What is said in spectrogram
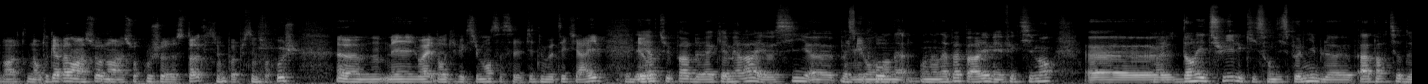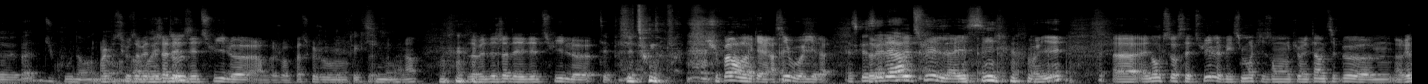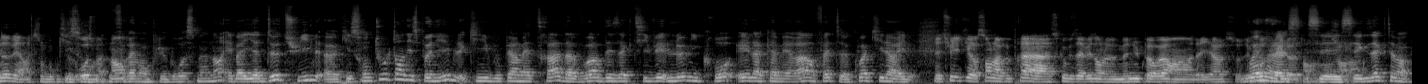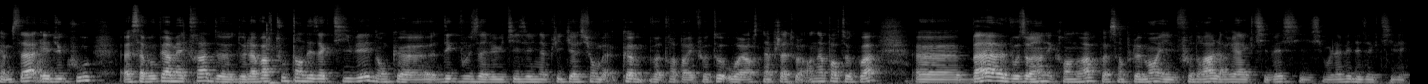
dans, dans- qui n'est en tout cas pas dans la, sur, dans la surcouche euh, stock, si on peut appeler une surcouche. Euh, mais ouais, donc effectivement, ça c'est les petites nouveautés qui arrivent. Et D'ailleurs, tu parles de la caméra et aussi, euh, parce qu'on micros en a, a pas parlé, mais effectivement, euh, Ouais. dans les tuiles qui sont disponibles à partir de, bah, du coup, dans, Ouais, dans- parce que vous avez déjà des, 12, des tuiles. Alors, bah, je vois pas ce que je vous montre. Effectivement. malin. vous avez déjà des, des tuiles. T'es pas du tout. Je suis pas dans la caméra, si vous voyez là. Est-ce que Vous c'est avez là des, tuiles là ici, vous voyez. Euh, et donc sur ces tuiles, effectivement, qui, ont, qui ont été un petit peu euh, rénovées, hein, qui sont beaucoup qui plus sont grosses maintenant. vraiment plus grosses maintenant, et ben il y a deux tuiles euh, qui sont tout le temps disponibles, qui vous permettra d'avoir désactivé le micro et la caméra en fait euh, quoi qu'il arrive. Des tuiles qui ressemblent à peu près à ce que vous avez dans le menu Power hein, d'ailleurs. Sur Ouais, voilà, ce c'est exactement comme ça. Ouais. Et du coup, euh, ça vous permettra de, de l'avoir tout le temps désactivé. Donc, euh, dès que vous allez utiliser une application bah, comme votre appareil photo ou alors Snapchat ou alors n'importe quoi, euh, bah, vous aurez un écran noir, quoi, simplement. Et il faudra la réactiver si, si vous l'avez désactivé.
